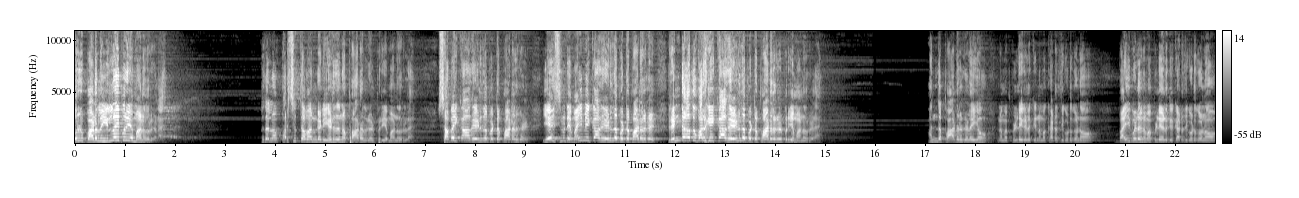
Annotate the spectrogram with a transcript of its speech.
ஒரு பாடலும் இல்லை பிரியமானவர்களே. இதெல்லாம் பரிசுத்தவான்கள் எழுதின பாடல்கள் பிரியமானவர்களே. சபைக்காக எழுதப்பட்ட பாடல்கள் இயேசுனுடைய மைமைக்காக எழுதப்பட்ட பாடல்கள் இரண்டாவது வருகைக்காக எழுதப்பட்ட பாடல்கள் பிரியமானவர்களே. அந்த பாடல்களையும் நம்ம பிள்ளைகளுக்கு நம்ம கடத்தி கொடுக்கணும். பைபிளை நம்ம பிள்ளைகளுக்கு கடத்தி கொடுக்கணும்.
